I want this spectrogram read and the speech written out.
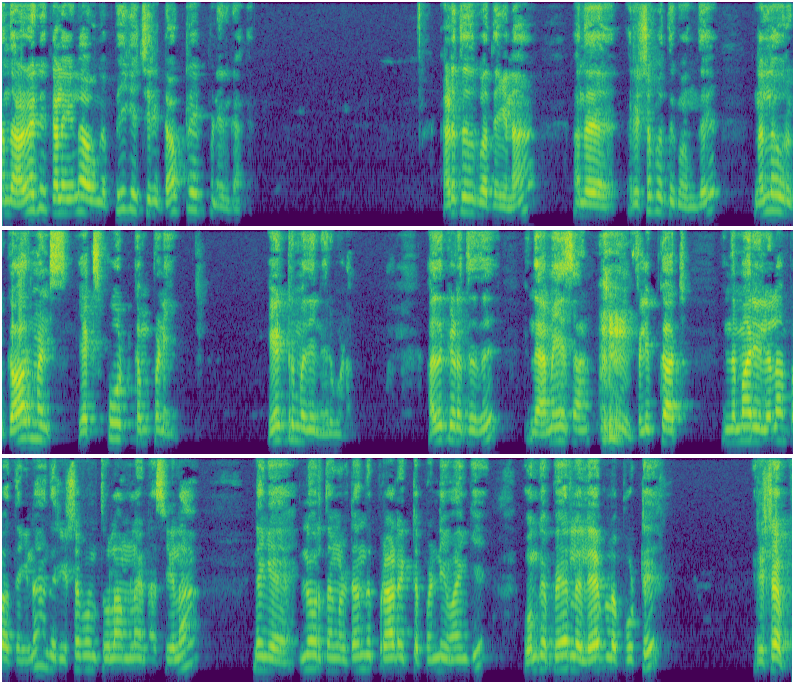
அந்த அழகு கலையில் அவங்க பிஹெச்டி டாக்டரேட் பண்ணியிருக்காங்க. அடுத்தது பார்த்தீங்கன்னா அந்த ரிஷபத்துக்கு வந்து நல்ல ஒரு கார்மெண்ட்ஸ் எக்ஸ்போர்ட் கம்பெனி ஏற்றுமதி நிறுவனம். அதுக்கு அடுத்தது இந்த அமேசான் ஃப்ளிப்கார்ட் இந்த மாதிரிலலாம் பார்த்தீங்கன்னா இந்த ரிஷபம் துலாம்லாம் என்ன செய்யலாம்? நீங்கள் இன்னொருத்தவங்கள்ட்ட வந்து ப்ராடக்டை பண்ணி வாங்கி உங்கள் பேரில் லேபிளை போட்டு ரிஷப்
